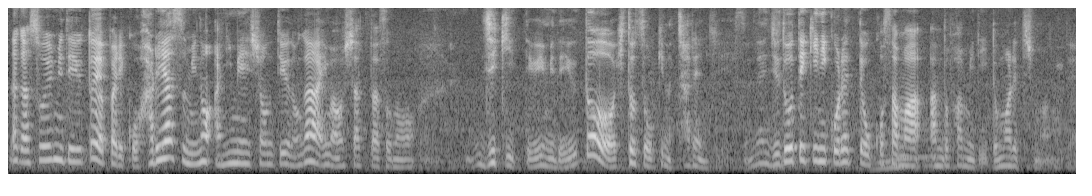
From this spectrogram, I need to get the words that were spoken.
だからそういう意味で言うとやっぱりこう春休みのアニメーションっていうのが今おっしゃったその時期っていう意味で言うと一つ大きなチャレンジですよね。自動的にこれってお子様ファミリーと思われてしまうので。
